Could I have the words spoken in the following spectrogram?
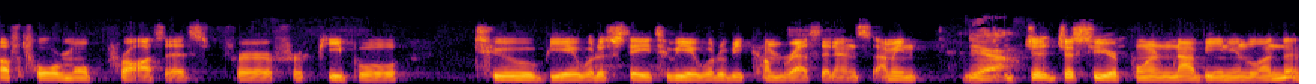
a formal process for for people to be able to stay to be able to become residents i mean Yeah. just, just to your point not being in london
